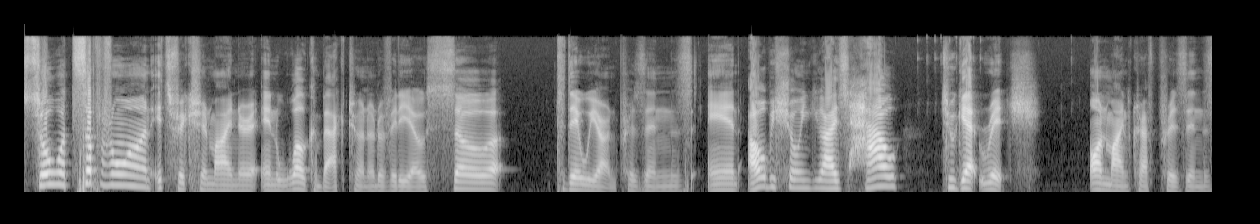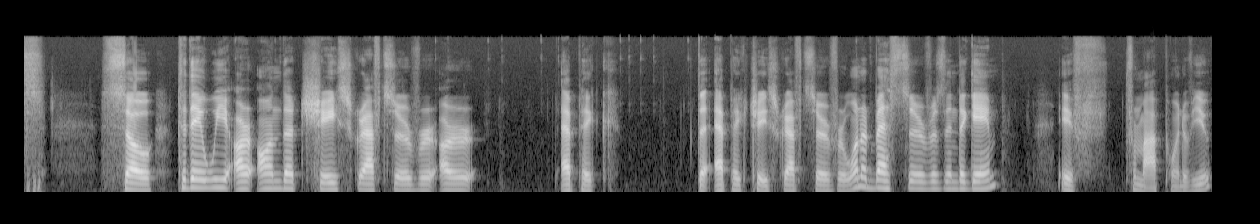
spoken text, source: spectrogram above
So what's up everyone, it's Friction Miner and welcome back to another video. So today we are in prisons and I'll be showing you guys how to get rich on Minecraft prisons. So today we are on the Chasecraft server, our epic, the epic Chasecraft server, one of the best servers in the game, if from my point of view.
